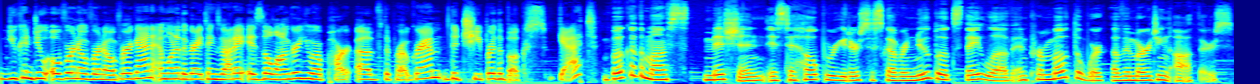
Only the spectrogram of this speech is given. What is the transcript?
you can do over and over and over again. And one of the great things about it is the longer you are part of the program, the cheaper the books get. Book of the Month's mission is to help readers discover new books they love and promote the work of emerging authors.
